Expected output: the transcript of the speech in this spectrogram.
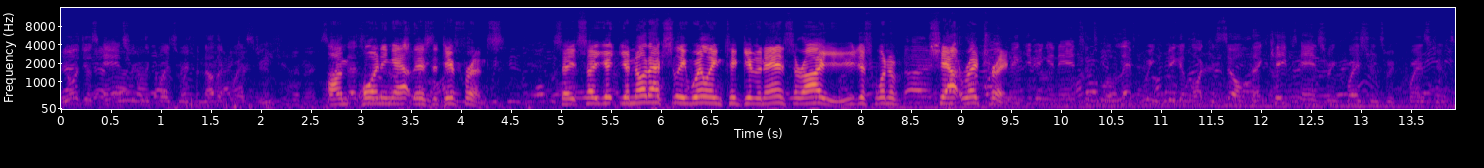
you're just answering the question with another question. So I'm pointing out there's a difference. So, so you- you're not actually willing to give an answer, are you? You just want No, to shout I rhetoric. be giving an answer to a left-wing bigot like yourself that keeps answering questions with questions.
